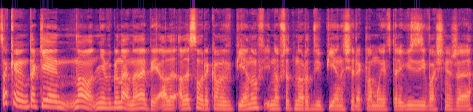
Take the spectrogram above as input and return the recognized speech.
takie, takie no, nie wyglądają najlepiej, ale, ale są reklamy VPN-ów i na przykład NordVPN się reklamuje w telewizji właśnie, że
